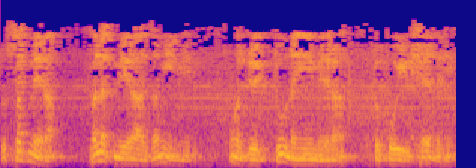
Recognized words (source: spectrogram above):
تو سب میرا، فلک میرا، زمین میری۔ اور جو تو نہیں میرا، تو کوئی شے نہیں۔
